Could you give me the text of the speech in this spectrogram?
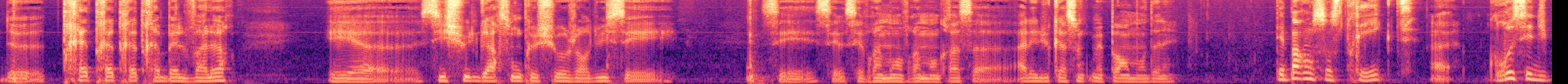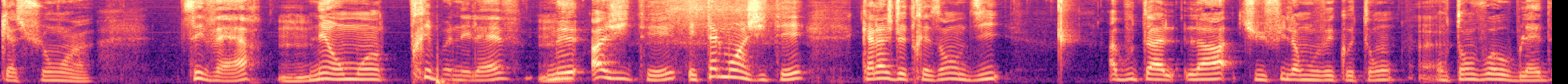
de très, très, très, très belles valeurs et euh, si je suis le garçon que je suis aujourd'hui, c'est c'est vraiment, vraiment grâce à, l'éducation que mes parents m'ont donnée. Tes parents sont stricts, grosse éducation euh, sévère, mhm. néanmoins très bon élève, mhm. mais agité, et tellement agité qu'à l'âge de 13 ans, on dit Aboutal, là, tu files en mauvais coton, on t'envoie au bled,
